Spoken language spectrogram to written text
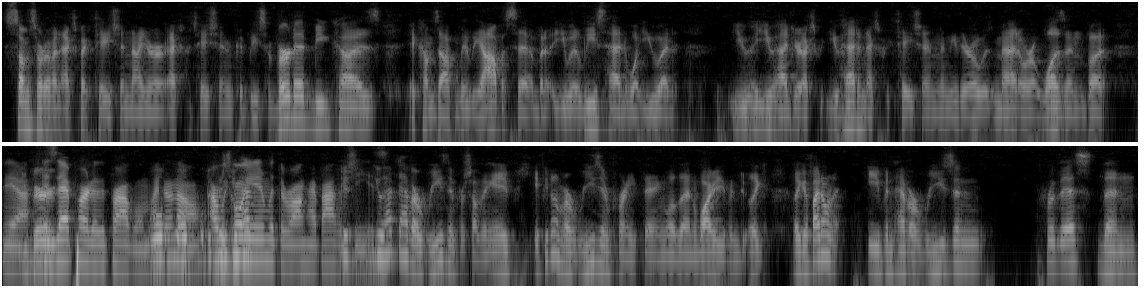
some sort of an expectation. Now your expectation could be subverted because it comes out completely opposite, but you at least had what you had you you had your expe- you had an expectation and either it was met or it wasn't, but yeah, very- is that part of the problem? I don't well, know. are we going have- in with the wrong hypotheses? you have to have a reason for something. If if you don't have a reason for anything, well then why are you even do, like like if I don't even have a reason for this, then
